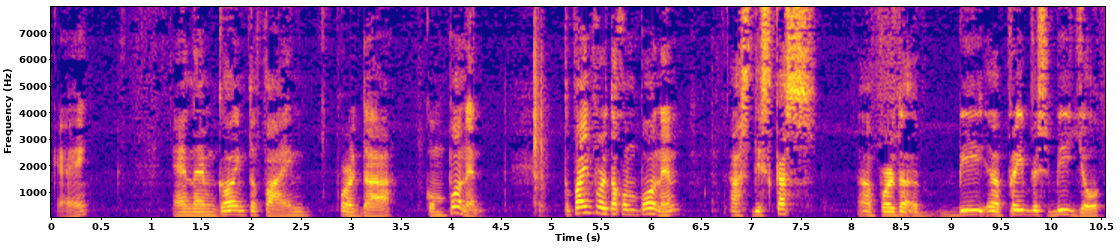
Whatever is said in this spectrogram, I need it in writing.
Okay. And I'm going to find for the component. To find for the component as discussed uh, for the B, uh, previous video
